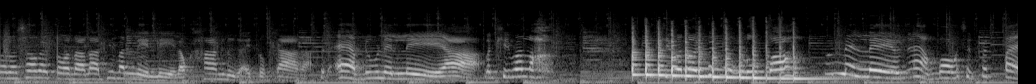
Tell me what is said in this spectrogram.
อเราชอบไอ้ตัวนั้นอะที่มันเหล่ๆแล้วข้างหนึ่งไอ้ตัวกลางอะมันแอบดูเหล่ๆอะมันคิดว่าเราคิดว่าเราอยู่ถูกลุกปะมันเหล่ๆมันแอบมองฉันแปล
